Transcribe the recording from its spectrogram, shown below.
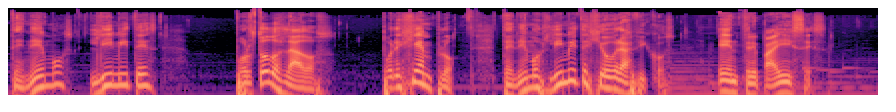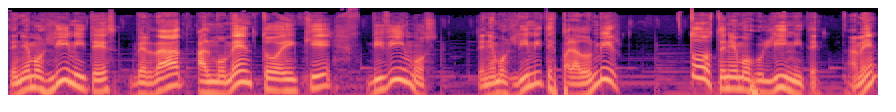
Tenemos límites por todos lados. Por ejemplo, tenemos límites geográficos entre países. Tenemos límites, ¿verdad?, al momento en que vivimos. Tenemos límites para dormir. Todos tenemos un límite. Amén.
